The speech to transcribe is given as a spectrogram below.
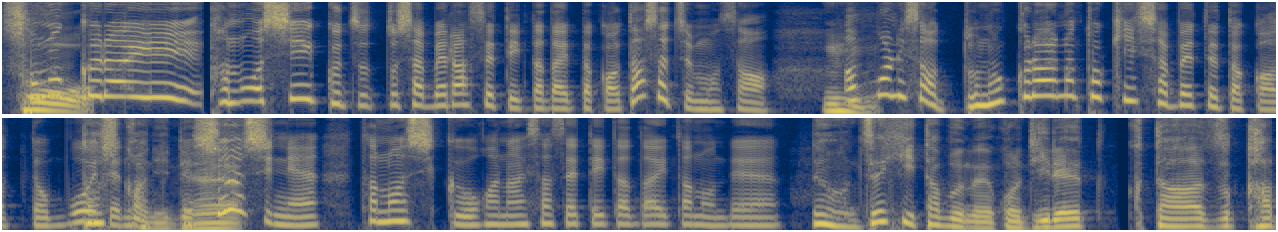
そのくらい楽しくずっと喋らせていただいたから私たちもさ、うん。あんまりさどのくらいの時喋ってたかって覚えてなくて、ね。終始ね楽しくお話しさせていただいたので。でもぜひ多分ねこのディレクターズカッ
